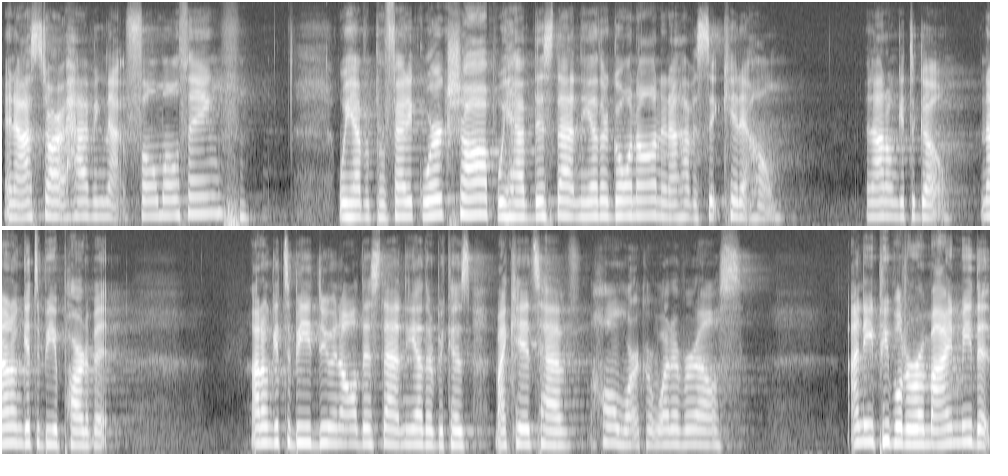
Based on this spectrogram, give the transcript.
and I start having that FOMO thing. We have a prophetic workshop. We have this, that, and the other going on, and I have a sick kid at home. And I don't get to go. And I don't get to be a part of it. I don't get to be doing all this, that, and the other because my kids have homework or whatever else. I need people to remind me that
